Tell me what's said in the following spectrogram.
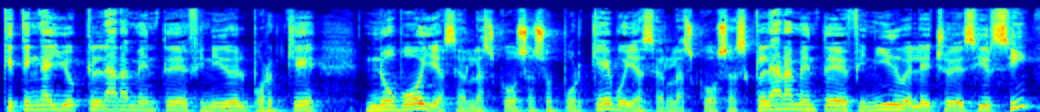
que tenga yo claramente definido el por qué no voy a hacer las cosas o por qué voy a hacer las cosas. Claramente definido el hecho de decir, sí,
